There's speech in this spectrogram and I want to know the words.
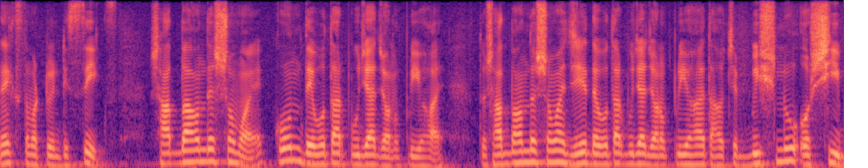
Next number twenty six সাতবাহনদের সময় কোন দেবতার পূজা জনপ্রিয় হয়? তো সাতবাহনদের সময় যে দেবতার পূজা জনপ্রিয় হয় তা হচ্ছে বিষ্ণু ও Shiva.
